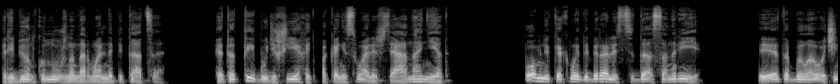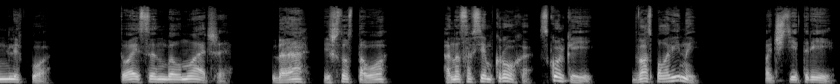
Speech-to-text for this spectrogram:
«Ребенку нужно нормально питаться. Это ты будешь ехать, пока не свалишься, а она нет». Помню, как мы добирались сюда с Анри, и это было очень легко. Твой сын был младше. Да, и что с того? Она совсем кроха. Сколько ей? Два с половиной? Почти три.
